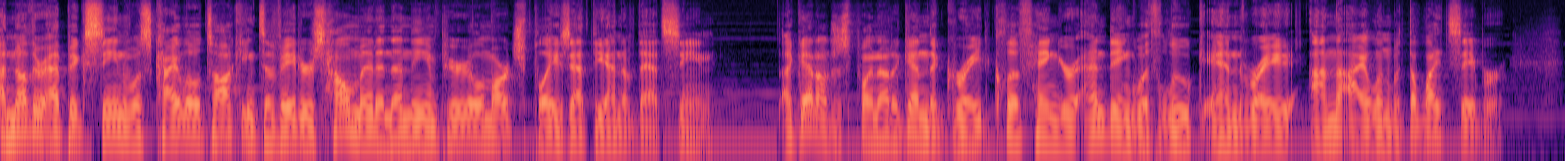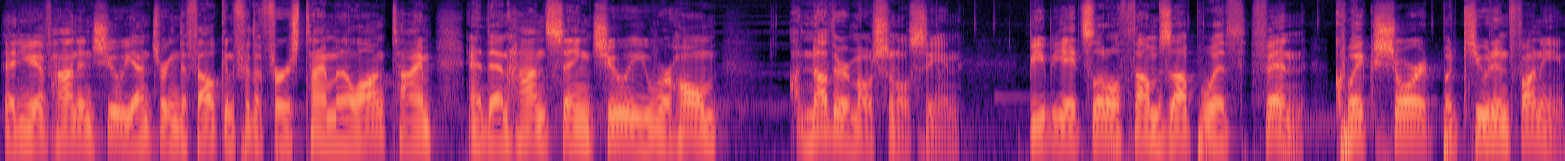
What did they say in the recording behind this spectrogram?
Another epic scene was Kylo talking to Vader's helmet, and then the Imperial March plays at the end of that scene. Again, I'll just point out again the great cliffhanger ending with Luke and Rey on the island with the lightsaber. Then you have Han and Chewie entering the Falcon for the first time in a long time, and then Han saying, Chewie, we're home. Another emotional scene. BB 8's little thumbs up with Finn. Quick, short, but cute and funny.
